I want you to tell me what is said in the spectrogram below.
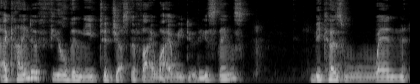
I kind of feel the need to justify why we do these things because when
